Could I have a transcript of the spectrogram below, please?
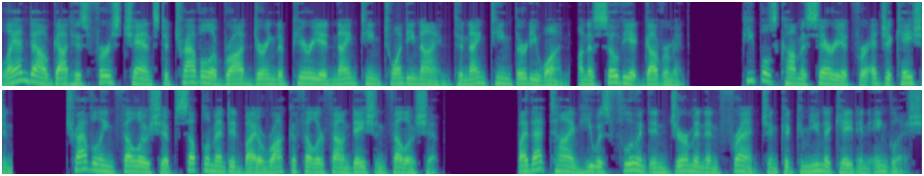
Landau got his first chance to travel abroad during the period 1929–1931, on a Soviet government—People's Commissariat for Education—traveling fellowship supplemented by a Rockefeller Foundation fellowship. By that time he was fluent in German and French and could communicate in English.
